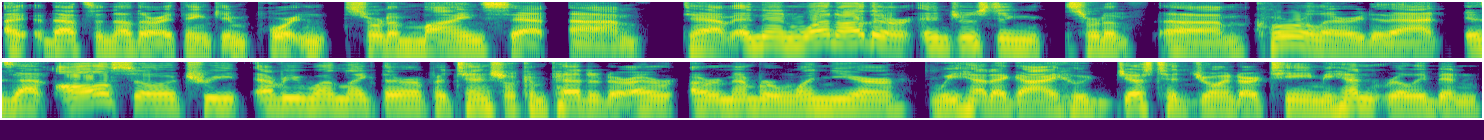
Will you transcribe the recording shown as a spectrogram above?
I, that's another, I think, important sort of mindset um, to have. And then one other interesting sort of um, corollary to that is that also treat everyone like they're a potential competitor. I, I, remember one year we had a guy who just had joined our team. He hadn't really been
